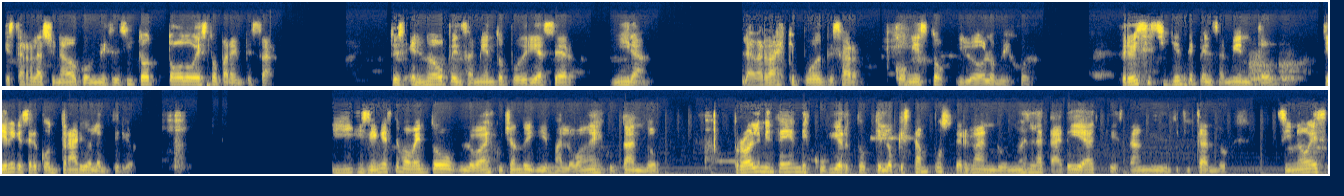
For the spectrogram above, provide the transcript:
está relacionado con necesito todo esto para empezar. Entonces, el nuevo pensamiento podría ser, mira, la verdad es que puedo empezar con esto y luego lo mejor. Pero ese siguiente pensamiento tiene que ser contrario al anterior. Y, y si en este momento lo van escuchando y más lo van ejecutando, probablemente hayan descubierto que lo que están postergando no es la tarea que están identificando, sino es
